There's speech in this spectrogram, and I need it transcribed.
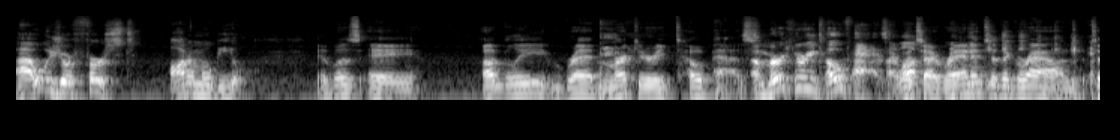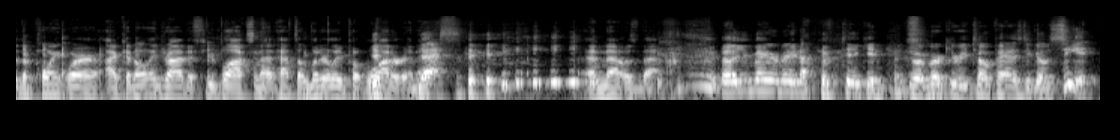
Uh, what was your first automobile? It was a ugly red Mercury Topaz. A Mercury Topaz. I love which it. I ran into the ground to the point where I could only drive a few blocks and I'd have to literally put water in it. Yes. And that was that. well, you may or may not have taken your Mercury Topaz to go see it.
